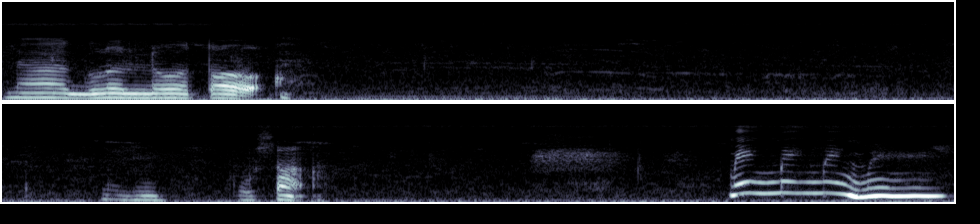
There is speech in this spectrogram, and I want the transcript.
Nagluluto. Pusa. Ming, ming, ming, ming.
